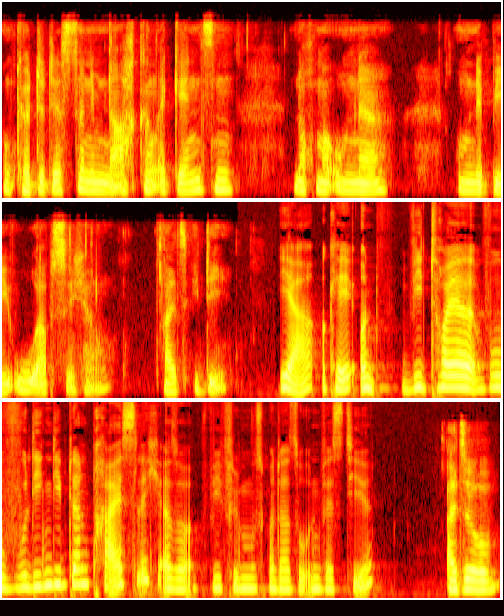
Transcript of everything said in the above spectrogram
und könnte das dann im Nachgang ergänzen, nochmal um eine um eine BU-Absicherung als Idee. Ja, okay. Und wie teuer, wo, wo liegen die dann preislich? Also wie viel muss man da so investieren? Also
